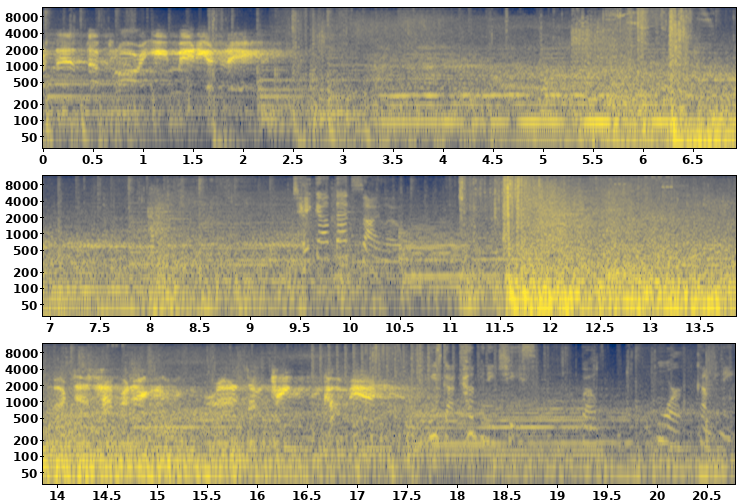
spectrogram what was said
Remaining deploy immediately. Take out that silo. What is happening? Ransom Keep, come in. We've got company, Chief. Well, more company.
